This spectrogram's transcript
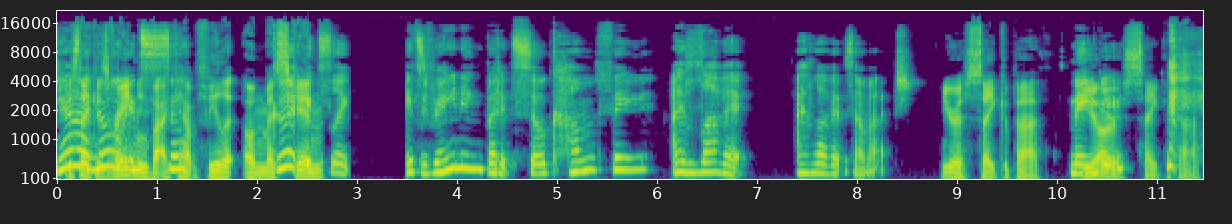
Yeah, it's like it's raining, it's but so I can't feel it on my good. skin. It's like it's raining, but it's so comfy. I love it. I love it so much. You're a psychopath. Maybe. You are a psychopath.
